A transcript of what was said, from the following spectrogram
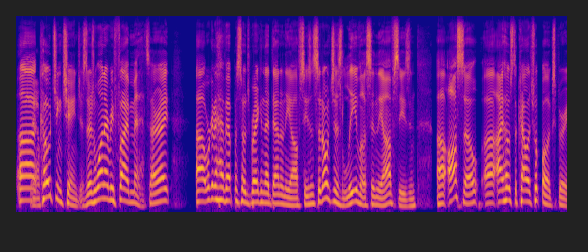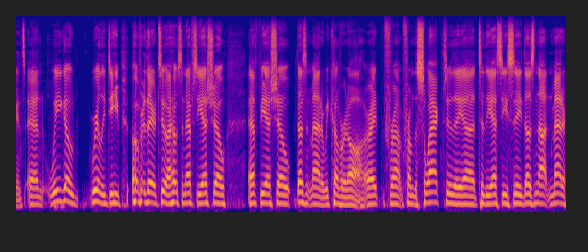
uh, Yeah. coaching changes. There's one every five minutes. All right. Uh, we're gonna have episodes breaking that down in the off season, so don't just leave us in the off season. Uh, also, uh, I host the college football experience, and we go really deep over there too. I host an FCS show, FBS show. Doesn't matter. We cover it all. All right, from from the SWAC to the uh, to the SEC does not matter.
